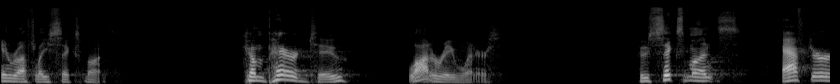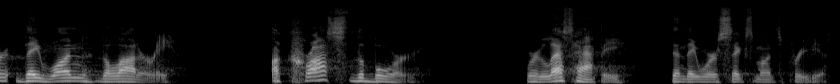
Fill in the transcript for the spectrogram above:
in roughly six months, compared to lottery winners who six months after they won the lottery, across the board, were less happy than they were six months previous.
